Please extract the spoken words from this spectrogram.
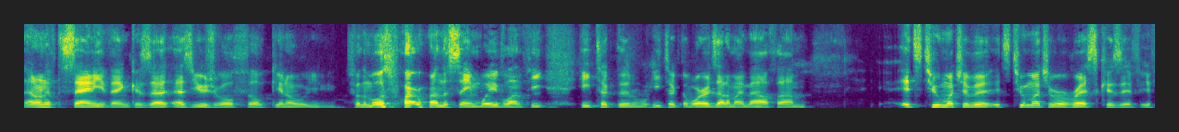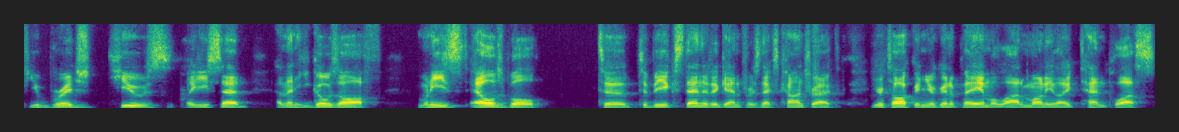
I don't have to say anything because, as usual, Phil, you know, for the most part, we're on the same wavelength. He he took the he took the words out of my mouth. Um, it's too much of a it's too much of a risk because if if you bridge Hughes, like he said, and then he goes off when he's eligible to to be extended again for his next contract, you're talking you're going to pay him a lot of money, like ten plus.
